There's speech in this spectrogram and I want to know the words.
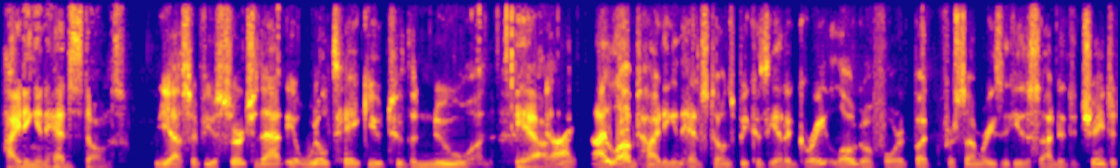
hiding in headstones. Yes, if you search that, it will take you to the new one. Yeah. And I, I loved hiding in headstones because he had a great logo for it, but for some reason he decided to change it.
